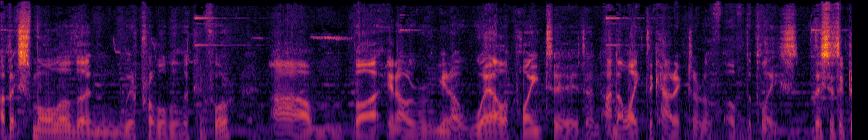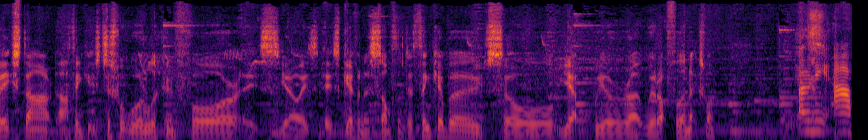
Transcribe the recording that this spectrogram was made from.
a bit smaller than we're probably looking for, um, but you know, you know, well appointed, and, and I like the character of, of the place. This is a great start. I think it's just what we're looking for. It's you know, it's, it's given us something to think about. So, yep, we're uh, we're up for the next one. Only our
